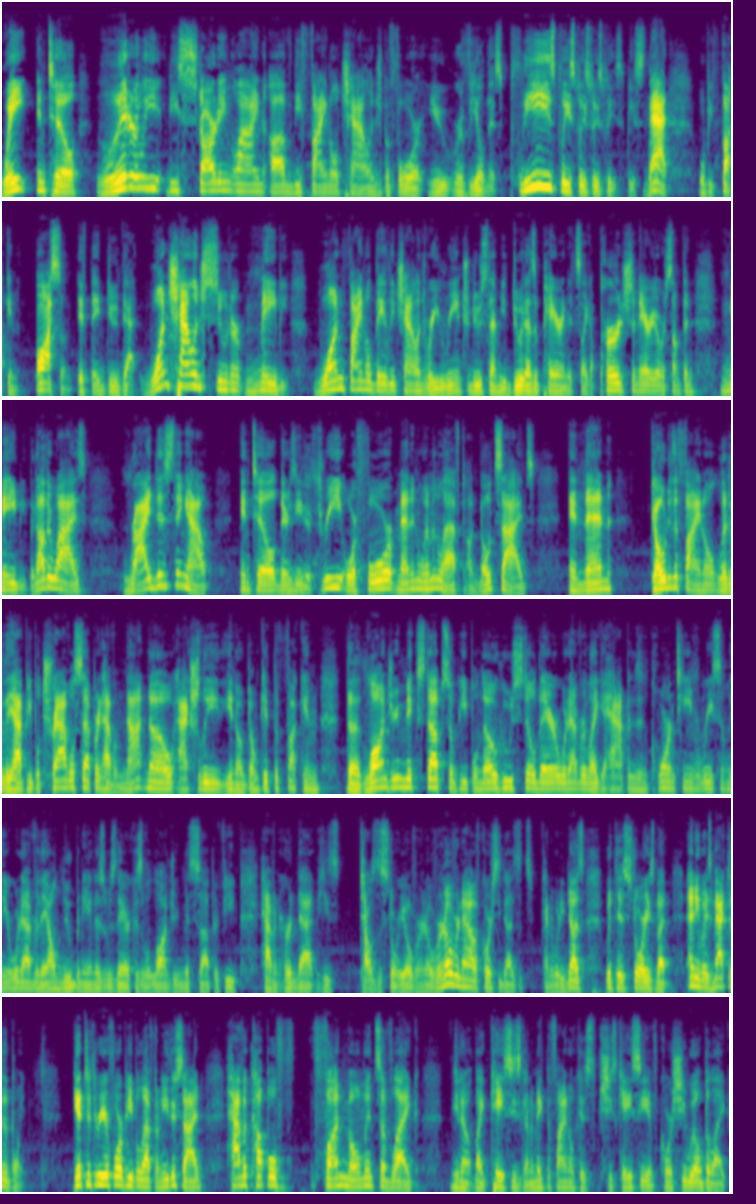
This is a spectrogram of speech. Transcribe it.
Wait until literally the starting line of the final challenge before you reveal this. Please, please, please, please, please, because that will be fucking awesome if they do that. One challenge sooner, maybe. One final daily challenge where you reintroduce them, you do it as a pair, and it's like a purge scenario or something, maybe. But otherwise, ride this thing out until there's either three or four men and women left on both sides, and then go to the final literally have people travel separate have them not know. Actually you know don't get the fucking the laundry mixed up so people know who's still there or whatever like it happens in quarantine recently or whatever. They all knew bananas was there because of a laundry mix up. If you haven't heard that he's tells the story over and over and over now. Of course he does. It's kind of what he does with his stories. But anyways back to the point. Get to three or four people left on either side. Have a couple f- fun moments of like you know, like Kaycee's going to make the final because she's Kaycee. Of course she will. But like,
